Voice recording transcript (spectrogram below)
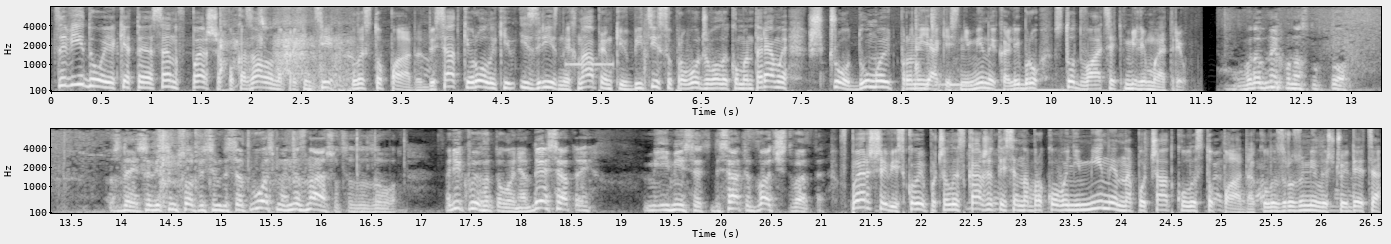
Це відео, яке ТСН вперше показало наприкінці листопада. Десятки роликів із різних напрямків бійці супроводжували коментарями, що думають про неякісні міни калібру 120 мм. Виробник у нас тут хто? Здається, 888, не знаю, що це за завод. Рік виготовлення 10 і місяць, 10, 24. Вперше військові почали скаржитися на браковані міни на початку листопада. Коли зрозуміли, що йдеться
